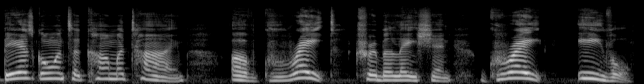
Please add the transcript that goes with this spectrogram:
there's going to come a time of great tribulation, great evil.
